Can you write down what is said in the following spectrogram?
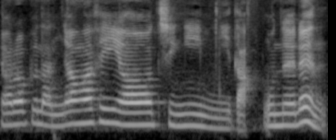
여러분 안녕하세요. 징이입니다. 오늘은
